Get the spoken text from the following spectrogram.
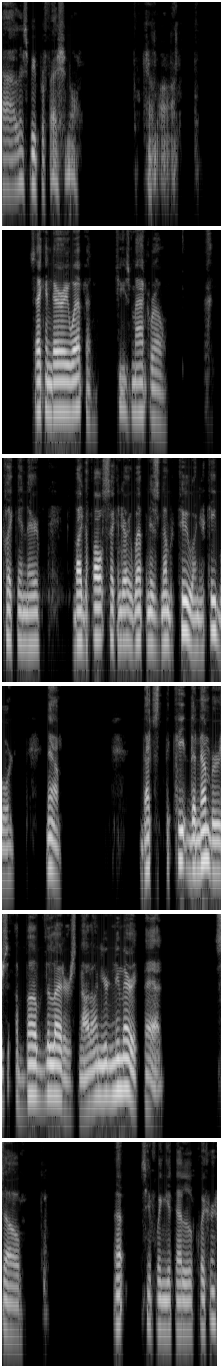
Uh, let's be professional. Come on. Secondary weapon. Choose macro. Click in there. By default, secondary weapon is number two on your keyboard. Now, that's the key, the numbers above the letters, not on your numeric pad. So, up, see if we can get that a little quicker.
